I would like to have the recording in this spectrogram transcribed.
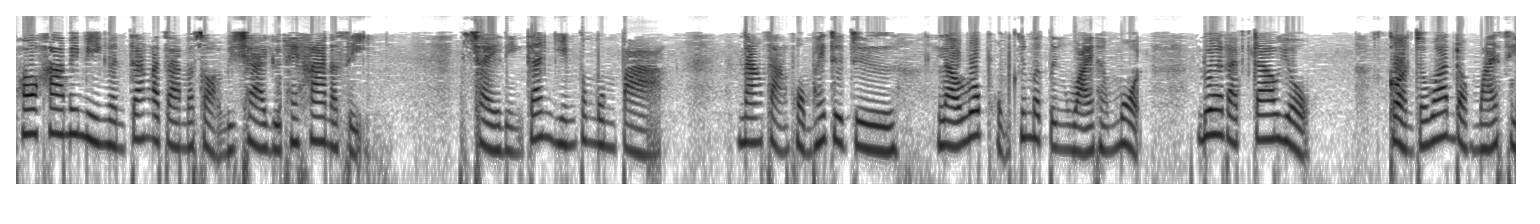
พ่อข้าไม่มีเงินจ้างอาจารย์มาสอนวิชายุทธให้ข้านะสิชัยหลิงกั้นยิ้มตรงมุมปาก นางสางผมให้จือๆ แล้วรวบผมขึ้นมาตึงไว้ทั้งหมด ด้วยรัดก้าวโยก ก่อนจะวาดดอกไม้สี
